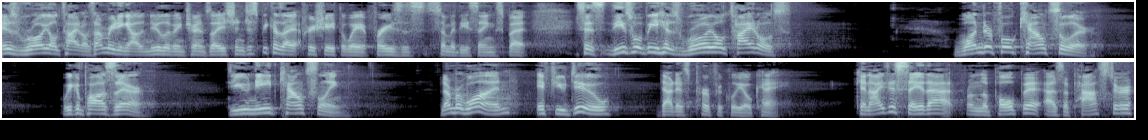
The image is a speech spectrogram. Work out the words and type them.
His royal titles. I'm reading out the New Living Translation just because I appreciate the way it phrases some of these things, but it says, These will be his royal titles. Wonderful counselor. We can pause there. Do you need counseling? Number one, if you do, that is perfectly okay. Can I just say that from the pulpit as a pastor?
